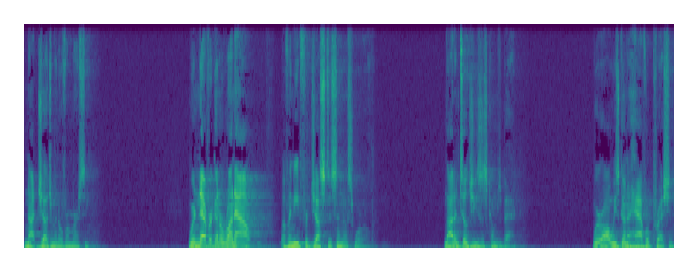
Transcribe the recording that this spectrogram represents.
not judgment over mercy. We're never going to run out of a need for justice in this world. Not until Jesus comes back. We're always going to have oppression.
